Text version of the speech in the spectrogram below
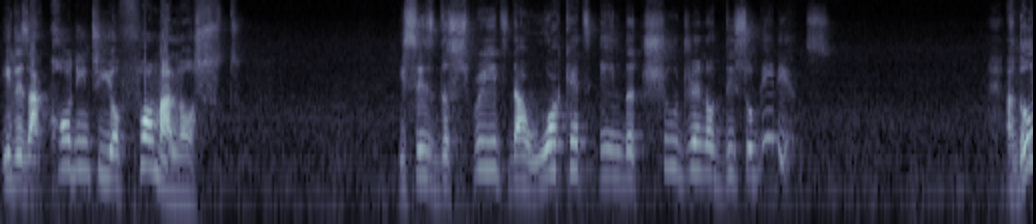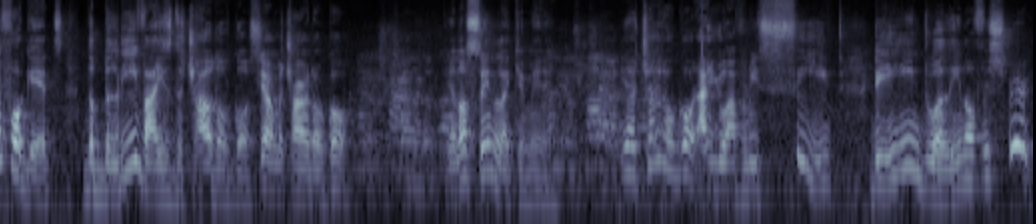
it is according to your former lust. It says, the spirit that worketh in the children of disobedience. And don't forget, the believer is the child of God. See, I'm a child of God. Child of God. You're not saying like you mean it. You're a child of God. And you have received the indwelling of His Spirit.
